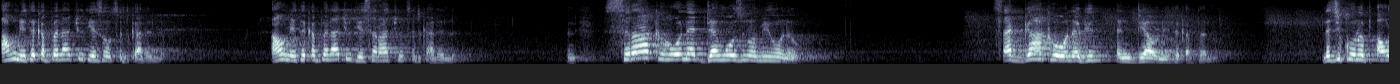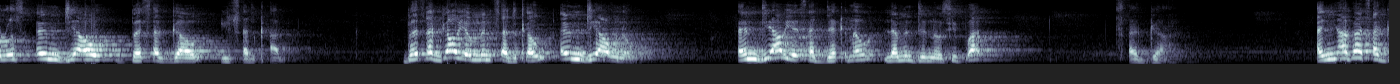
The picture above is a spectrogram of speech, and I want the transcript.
አሁን የተቀበላችሁት የሰው ጽድቅ አይደለም። አሁን የተቀበላችሁት የሥራችሁን ጽድቅ አይደለም። ስራ ከሆነ ደሞዝ ነው የሚሆነው። ጸጋ ከሆነ ግን እንዲያው ነው የተቀበልነው። ለዚህ ከሆነ ጳውሎስ እንዲያው በጸጋው ይጸድቃል። በጸጋው የምንጸድቀው እንዲያው ነው። እንዲያው የጸደቅነው ለምንድን ነው ሲባል ጸጋ እኛ ጋር ጸጋ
